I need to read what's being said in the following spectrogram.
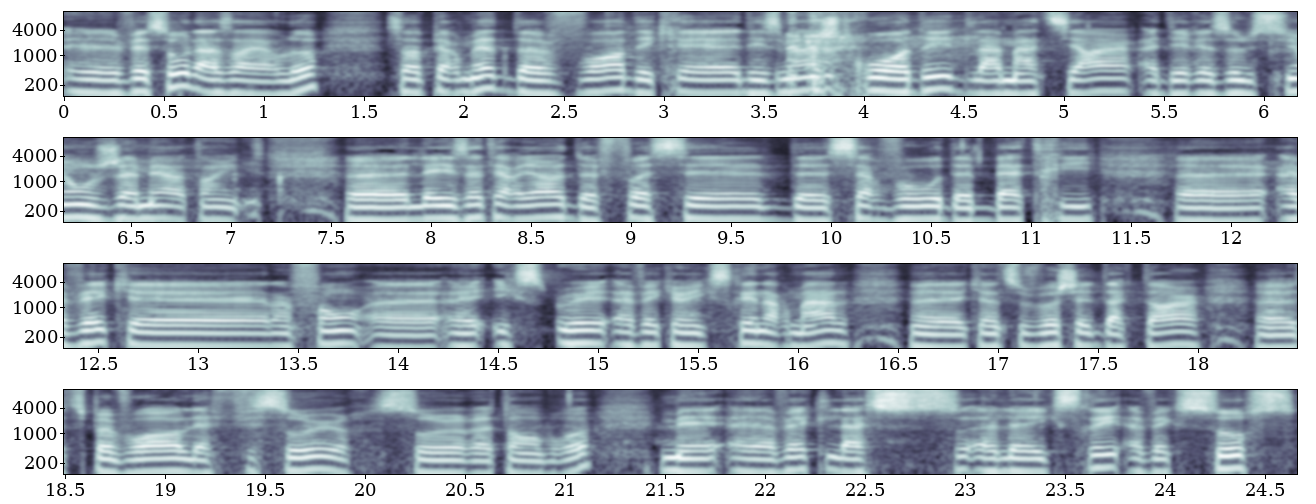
vaisseau laser-là, ça va permettre de voir des, cré- des images 3D de la matière à des résolutions jamais atteintes. Euh, les intérieurs de fossiles, de cerveaux, de batteries, euh, avec, euh, dans le fond, euh, un X-ray, avec un X-ray normal, euh, quand tu vas chez le docteur, euh, tu peux voir la fissure sur euh, ton bras, mais euh, avec la, euh, le X-ray avec source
